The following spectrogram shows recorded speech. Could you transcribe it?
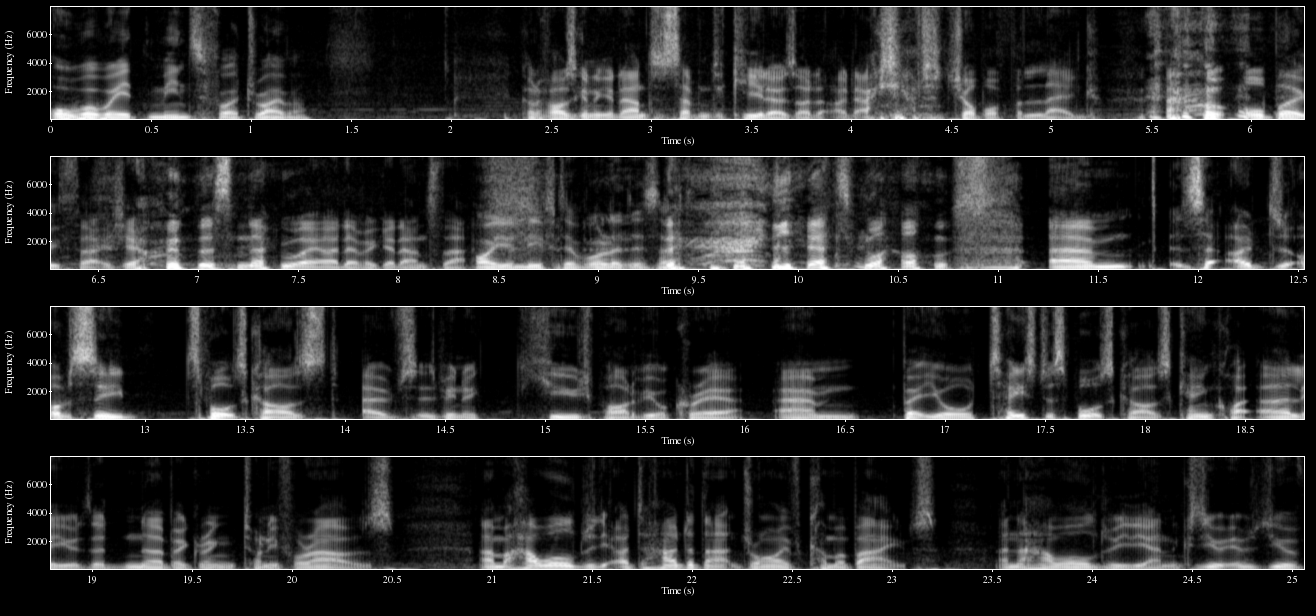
overweight means for a driver. God, if I was going to go down to 70 kilos, I'd, I'd actually have to chop off a leg, or both. Actually, there's no way I'd ever get down to that. Or you leave the wallet aside. yes, well, um, so uh, obviously sports cars has, been a huge part of your career. Um, but your taste of sports cars came quite early with the Nurburgring 24 Hours. Um, how old were you, uh, How did that drive come about? And how old were you then? Because it, was, it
